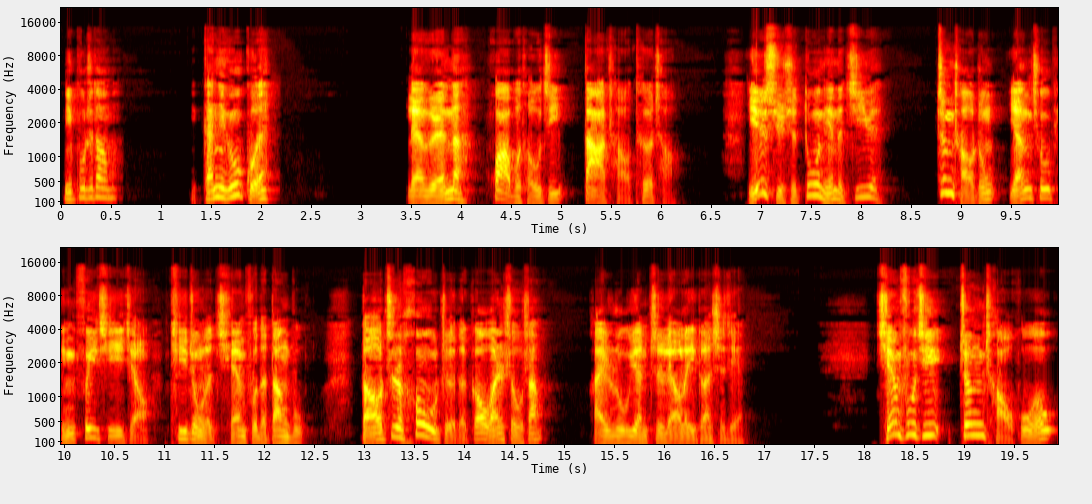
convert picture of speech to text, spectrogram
你不知道吗？你赶紧给我滚！两个人呢，话不投机，大吵特吵。也许是多年的积怨，争吵中，杨秋平飞起一脚，踢中了前夫的裆部，导致后者的睾丸受伤，还入院治疗了一段时间。前夫妻争吵互殴。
